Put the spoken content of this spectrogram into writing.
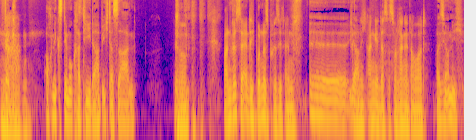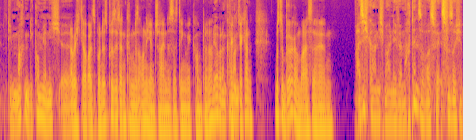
Weg. Ja, Auch nix Demokratie, da hab ich das Sagen. Ja. Wann wirst du endlich Bundespräsident? Äh, Kann ja, doch nicht angehen, dass es so lange dauert. weiß ich auch nicht. Die machen, die kommen ja nicht. Äh, Aber ich glaube, als Bundespräsident kann man das auch nicht entscheiden, dass das Ding wegkommt, oder? Ja, aber dann kann wer, man- Wer kann, musst du Bürgermeister werden? weiß ich gar nicht mal. Nee, wer macht denn sowas? Wer ist für solche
